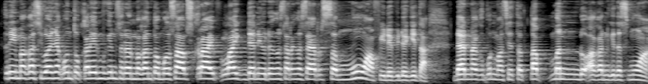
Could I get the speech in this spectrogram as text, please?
Terima kasih banyak untuk kalian mungkin sudah menekan tombol subscribe Like dan udah nge-share semua video-video kita. Dan aku pun masih tetap mendoakan kita semua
